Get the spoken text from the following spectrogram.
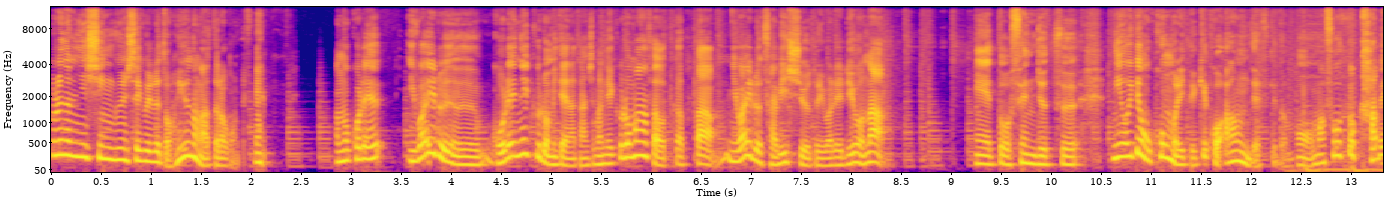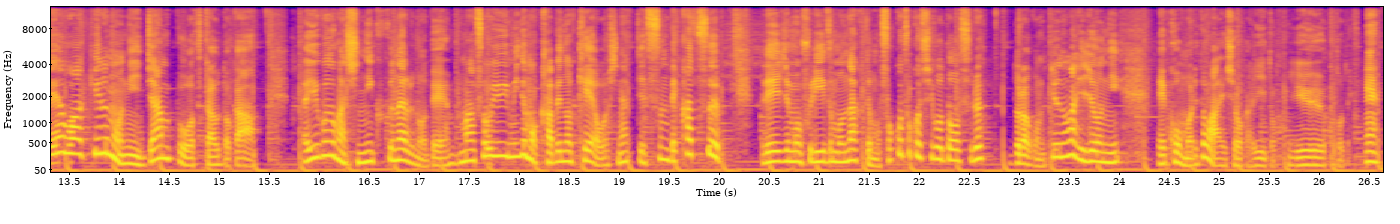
それなりに進軍してくれるというのがドラゴンですね。あの、これ、いわゆるゴレネクロみたいな感じ、まあ、ネクロマンサーを使った、いわゆるサビ臭と言われるような、えっ、ー、と、戦術においてもコウモリって結構合うんですけども、まあ、そうすると壁を開けるのにジャンプを使うとか、あいうことがしにくくなるので、まあ、そういう意味でも壁のケアをしなくて済んで、かつ、レイジもフリーズもなくてもそこそこ仕事をするドラゴンっていうのが非常に、えコウモリとは相性がいいということですね。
